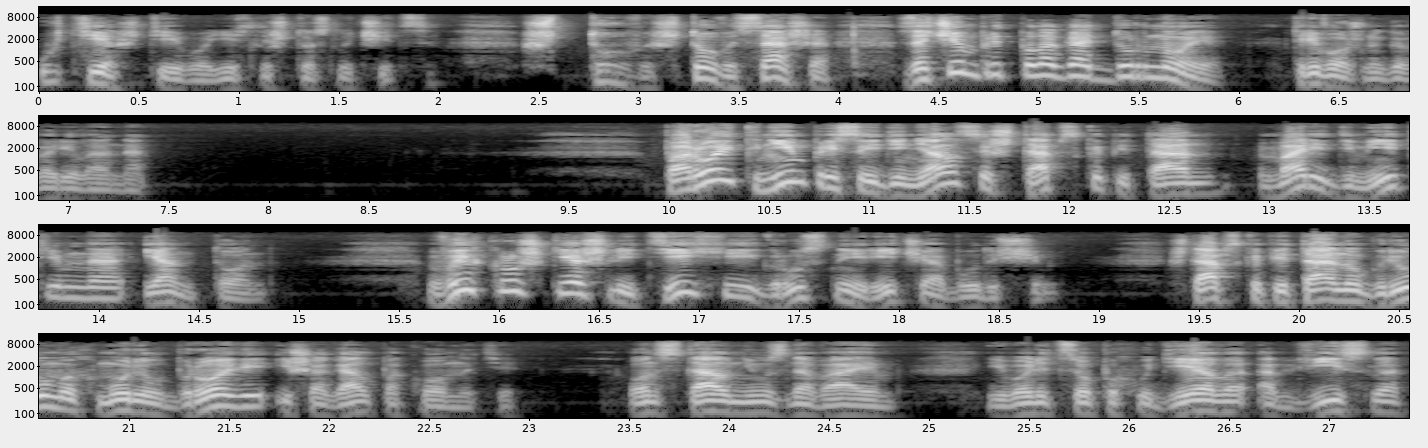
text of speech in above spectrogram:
Утешьте его, если что случится. Что вы, что вы, Саша, зачем предполагать дурное? Тревожно говорила она. Порой к ним присоединялся штабс-капитан Марья Дмитриевна и Антон. В их кружке шли тихие и грустные речи о будущем. Штабс-капитан угрюмо хмурил брови и шагал по комнате. Он стал неузнаваем, его лицо похудело, обвисло,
